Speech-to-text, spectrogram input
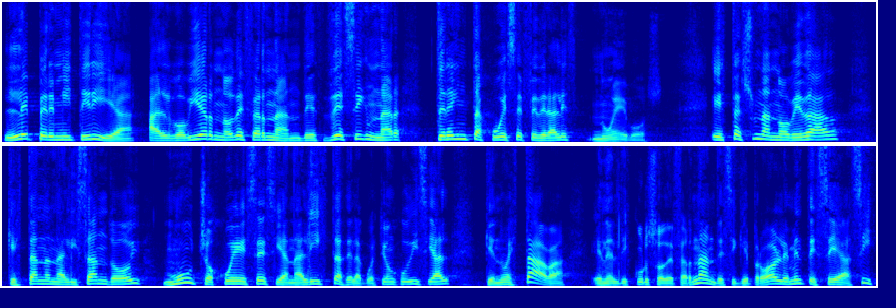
le permitiría al gobierno de Fernández designar 30 jueces federales nuevos. Esta es una novedad que están analizando hoy muchos jueces y analistas de la cuestión judicial que no estaba en el discurso de Fernández y que probablemente sea así.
